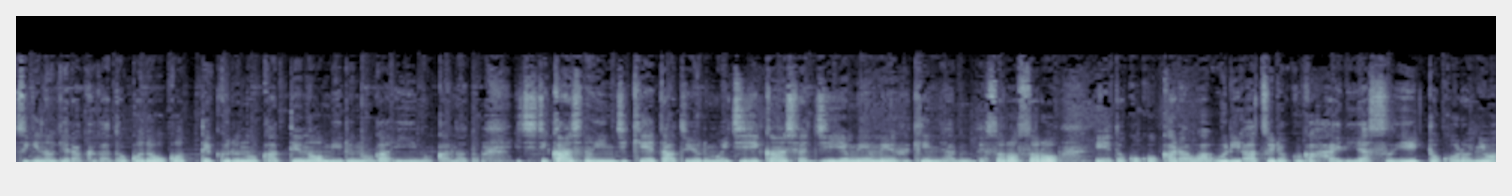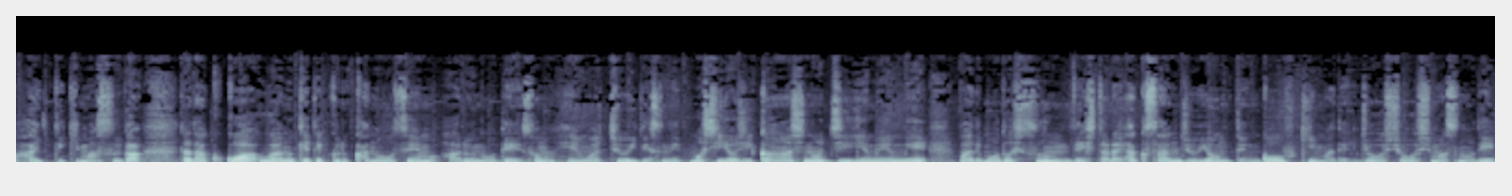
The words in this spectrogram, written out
次の下落がどこで起こってくるのかっていうのを見るのがいいのかなと。1時間足のインジケーターというよりも1時間足は GMMA 付近にあるので、そろそろ、えっ、ー、と、ここからは売り圧力が入りやすいところには入ってきますが、ただここは上抜けてくる可能性もあるので、その辺は注意ですね。もし4時間足の GMMA まで戻すんでしたら、134.5付近まで上昇しますので、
